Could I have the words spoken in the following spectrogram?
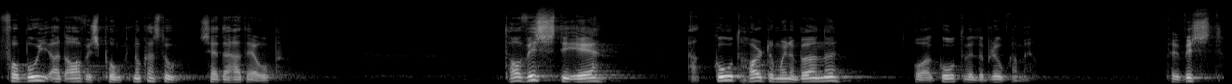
forbi et avvispunkt. Nå kan du sette her det opp. Da visste jeg at god hørte mine bønner og at god ville bruke meg. For visst,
